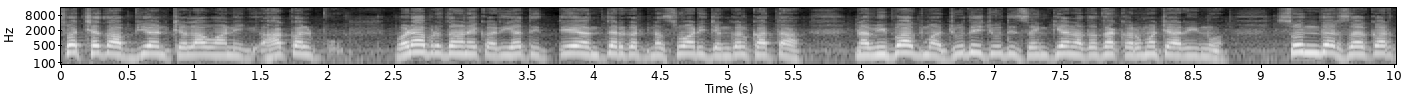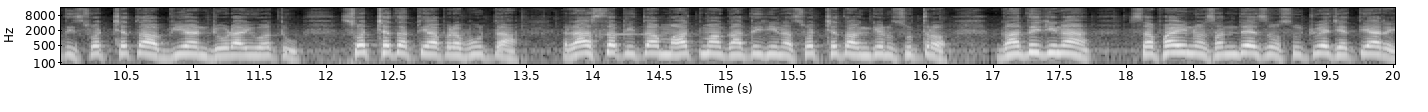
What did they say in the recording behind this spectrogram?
સ્વચ્છતા અભિયાન ચલાવવાની હાકલ વડાપ્રધાને કરી હતી. તે અંતર્ગત નસવાડી જંગલ ખાતાના વિભાગમાં જુદી જુદી સંખ્યાના તથા કર્મચારીનો સુંદર સહકારથી સ્વચ્છતા અભિયાન જોડાયું હતું. સ્વચ્છતા ત્યાં પ્રભુતા રાષ્ટ્રપિતા મહાત્મા ગાંધીજીના સ્વચ્છતા અંગેનું સૂત્ર ગાંધીજીના સફાઈનો સંદેશો સૂચવે છે ત્યારે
